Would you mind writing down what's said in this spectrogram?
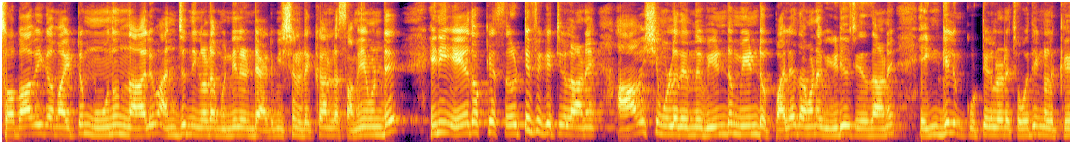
സ്വാഭാവികമായിട്ടും മൂന്നും നാലും അഞ്ചും നിങ്ങളുടെ മുന്നിലുണ്ട്. അഡ്മിഷൻ എടുക്കാനുള്ള സമയമുണ്ട്. ഇനി ഏതൊക്കെ സർട്ടിഫിക്കറ്റുകളാണ് ആവശ്യമുള്ളതെന്ന് വീണ്ടും വീണ്ടും പലതവണ വീഡിയോ ചെയ്തതാണ്. എങ്കിലും കുട്ടികളുടെ ചോദ്യങ്ങൾക്ക്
